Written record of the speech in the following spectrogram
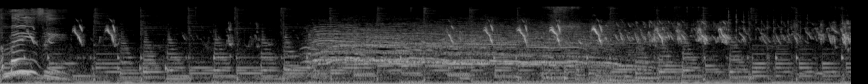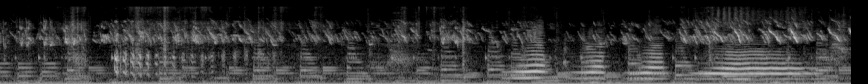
Amazing! Yeah, yeah, yeah, yeah.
